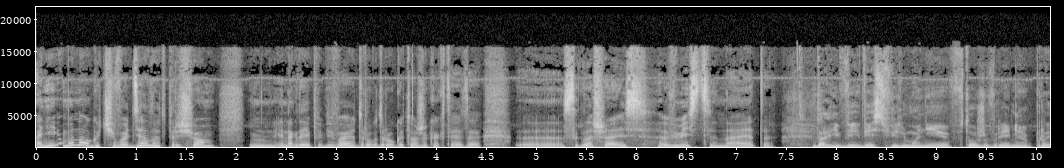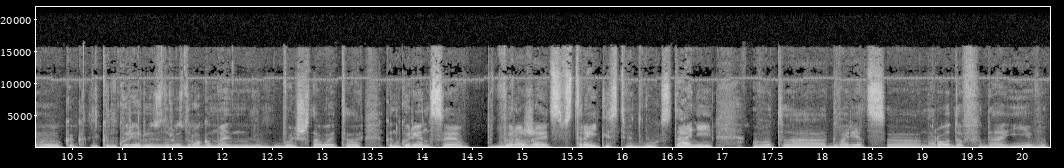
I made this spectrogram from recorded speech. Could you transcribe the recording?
Они много чего делают, причем иногда и побивают друг друга тоже как-то это, соглашаясь вместе на это. Да, и весь фильм они в то же время конкурируют друг с другом, а больше того, это конкурент конкуренция выражается в строительстве двух зданий. Вот э, дворец э, народов, да, и вот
